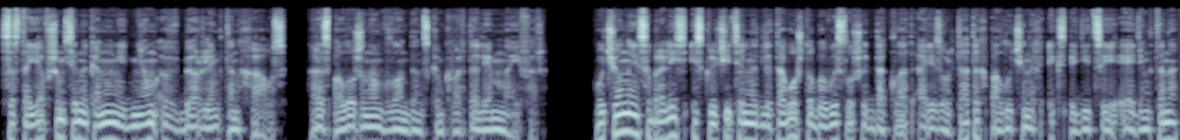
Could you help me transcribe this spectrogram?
состоявшемся накануне днем в Берлингтон-хаус, расположенном в лондонском квартале Мейфер. Ученые собрались исключительно для того, чтобы выслушать доклад о результатах, полученных экспедицией Эдингтона,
